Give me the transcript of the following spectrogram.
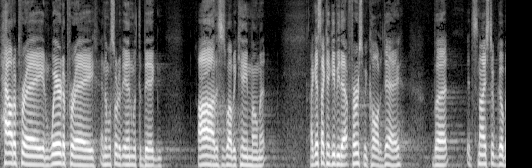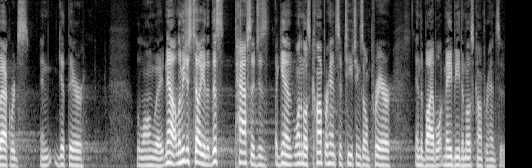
how to pray, and where to pray. And then we'll sort of end with the big, ah, this is why we came moment. I guess I could give you that first, we call it a day. But it's nice to go backwards and get there the long way. Now, let me just tell you that this passage is, again, one of the most comprehensive teachings on prayer in the Bible. It may be the most comprehensive.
